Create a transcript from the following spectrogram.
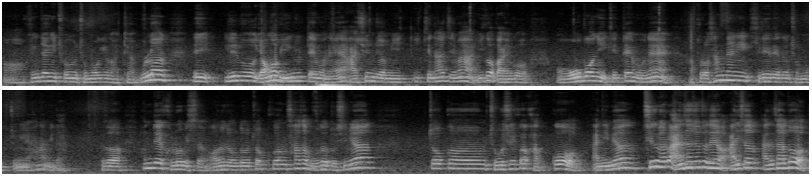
어, 굉장히 좋은 종목인 것 같아요. 물론 이 일부 영업 이익률 때문에 아쉬운 점이 있긴 하지만 이거 말고 어, 5번이 있기 때문에 앞으로 상당히 기대되는 종목 중에 하나입니다. 그래서 현대 글로비스 어느 정도 조금 사서 묻어두시면 조금 좋으실 것 같고 아니면 지금 여러분 안 사셔도 돼요. 안, 사, 안 사도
